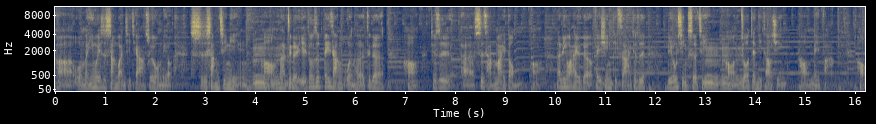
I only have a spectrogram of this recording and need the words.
啊、呃我们因为是商管起家，所以我们有时尚经营，嗯。哦，那这个也都是非常吻合这个，好、就是呃市场的脉动，哦，那另外还有一个 fashion design，就是流行设计，嗯嗯。做整体造型，然后美发，好、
